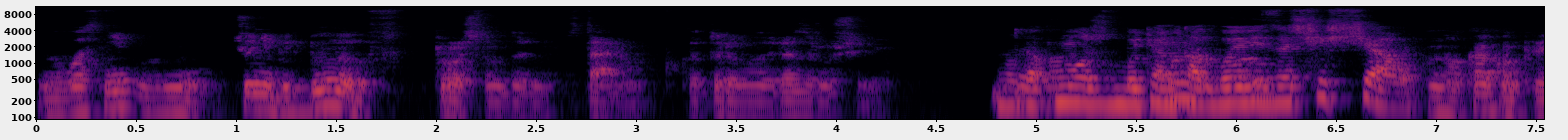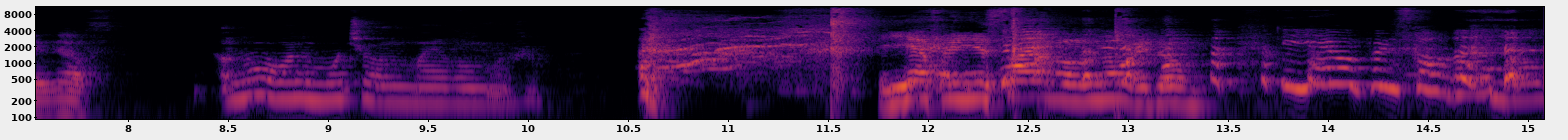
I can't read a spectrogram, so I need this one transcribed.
Ну, у вас не было, ну, что-нибудь было в прошлом доме, в старом, который вы разрушили? Ну Да. так может быть он, Он как бы был. и защищал. Ну, а как он проявлялся? Ну, он мучил моего мужа. Я принесла его в новый дом. И я его принесла в новый дом.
